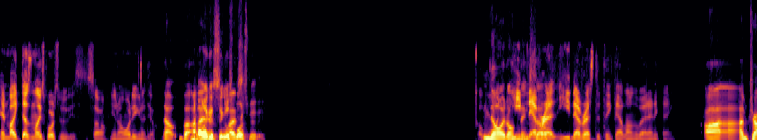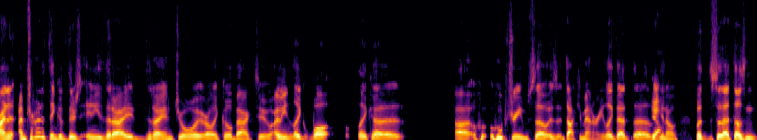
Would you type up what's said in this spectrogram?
And Mike doesn't like sports movies, so you know what are you gonna do? No, but not I, like a single I've- sports movie Oh, No. I don't he think never so. Has, he never has to think that long about anything. Uh, I'm trying to I'm trying to think if there's any that I that I enjoy or like go back to. I mean, like, well, like uh uh Hoop Dreams though is a documentary like that. Uh, Yeah. You know, but so that doesn't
